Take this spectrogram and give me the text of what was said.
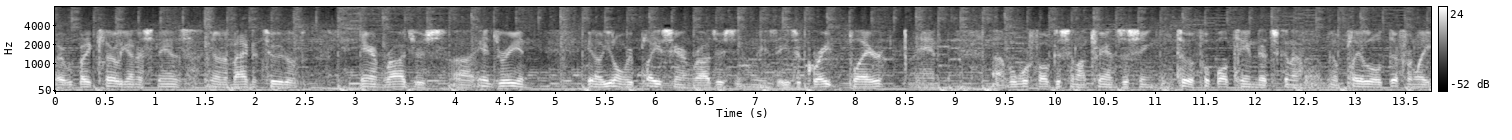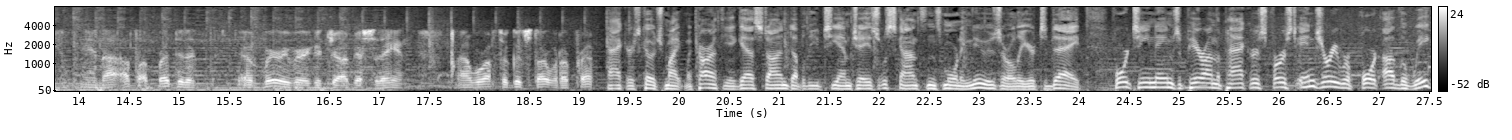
everybody clearly understands you know the magnitude of Aaron Rodgers' uh, injury, and you know you don't replace Aaron Rodgers. He's, he's, a great player, and uh, but we're focusing on transitioning to a football team that's going to you know, play a little differently. And I, I thought Brett did a, a very very good job yesterday, and uh, we're off to a good start with our prep. Packers coach Mike McCarthy, a guest on WTMJ's Wisconsin's Morning News earlier today. 14 names appear on the Packers' first injury report of the week.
